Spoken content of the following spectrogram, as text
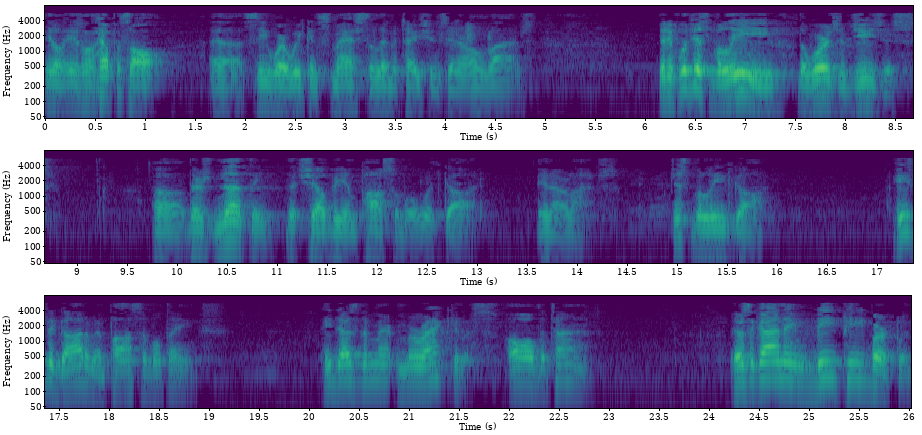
It'll, it'll help us all uh, see where we can smash the limitations in our own lives. That if we'll just believe the words of Jesus, uh, there's nothing that shall be impossible with God in our lives. Just believe God. He's the God of impossible things. He does the miraculous all the time. There was a guy named B.P. Birkeland.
